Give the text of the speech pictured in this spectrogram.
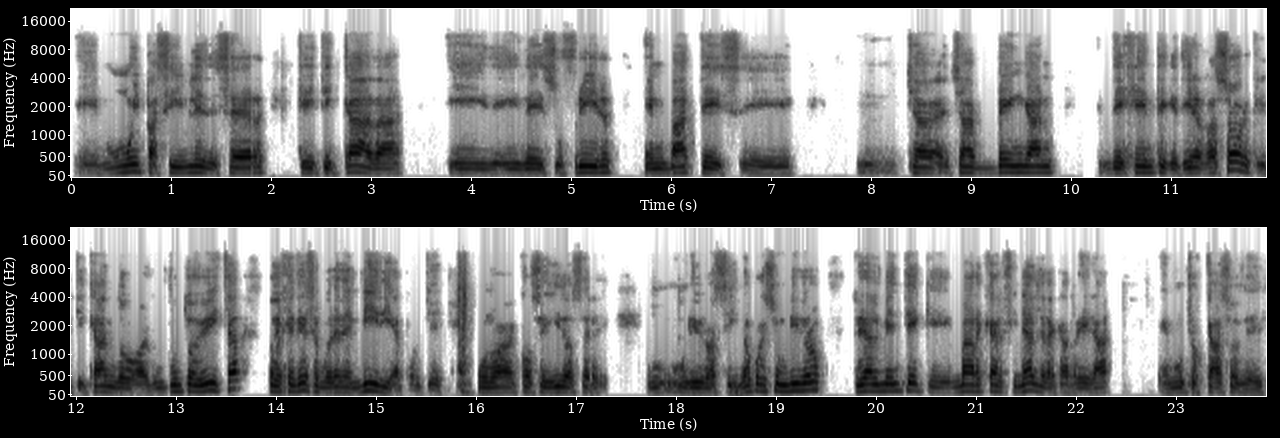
eh, muy pasible de ser criticada y de, sufrir embates ya, ya vengan de gente que tiene razón criticando algún punto de vista o de gente que se muere de envidia porque uno ha conseguido hacer un, libro así, ¿no? Porque es un libro realmente que marca el final de la carrera, en muchos casos, de,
